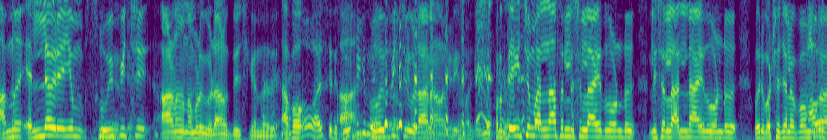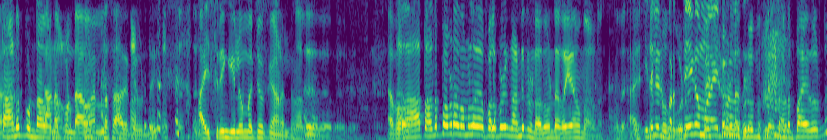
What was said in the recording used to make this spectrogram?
അന്ന് എല്ലാവരെയും സൂചിപ്പിച്ച് ആണ് നമ്മൾ വിടാൻ ഉദ്ദേശിക്കുന്നത്. അപ്പോ. സൂചിപ്പിച്ച് വിടാനാണ് തീരുമാനിച്ചത്. പ്രത്യേകിച്ചും അൽനാസർ ലിഷലായതുകൊണ്ട് ലിഷൽ അല്ലായതുകൊണ്ട് ഒരു പക്ഷെ ചിലപ്പം. തണുപ്പുണ്ടാവാനുള്ള സാധ്യതയുണ്ട്. ഐസ്രിങ്കിലും മറ്റൊക്കെ ആണല്ലോ. അതെ അതെ അതെ അതെ. അപ്പോ അത് ആ തണുപ്പ് അവിടെ നമ്മൾ പലപ്പോഴും കണ്ടിട്ടുണ്ട്. അതുകൊണ്ട് അറിയാവുന്നതാണ്. അതെ. ഇതിലൊരു. പ്രത്യേകമായിട്ടുള്ളത് തണുപ്പായതുകൊണ്ട്.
